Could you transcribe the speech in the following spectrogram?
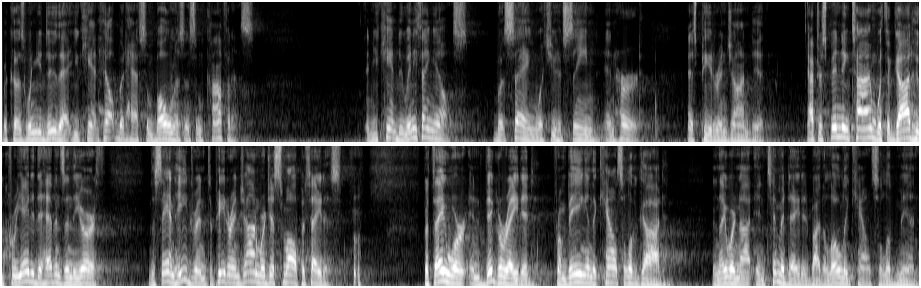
Because when you do that, you can't help but have some boldness and some confidence. And you can't do anything else but saying what you have seen and heard, as Peter and John did. After spending time with the God who created the heavens and the earth, the Sanhedrin to Peter and John were just small potatoes. but they were invigorated from being in the counsel of God and they were not intimidated by the lowly counsel of men.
